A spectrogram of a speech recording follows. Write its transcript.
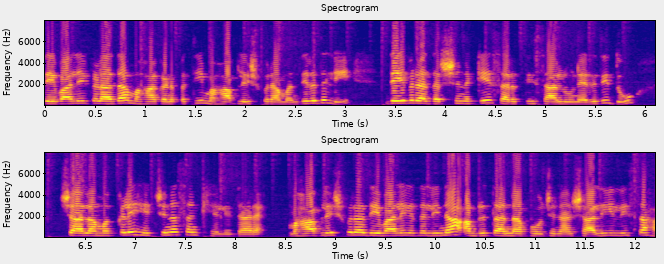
ದೇವಾಲಯಗಳಾದ ಮಹಾಗಣಪತಿ ಮಹಾಬಲೇಶ್ವರ ಮಂದಿರದಲ್ಲಿ ದೇವರ ದರ್ಶನಕ್ಕೆ ಸರತಿ ಸಾಲು ನೆರೆದಿದ್ದು, ಶಾಲಾ ಮಕ್ಕಳೇ ಹೆಚ್ಚಿನ ಸಂಖ್ಯೆಯಲ್ಲಿದ್ದಾರೆ. ಮಹಾಬಲೇಶ್ವರ ದೇವಾಲಯದಲ್ಲಿನ ಅಮೃತಾನ್ನ ಭೋಜನ ಶಾಲೆಯಲ್ಲಿ ಸಹ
